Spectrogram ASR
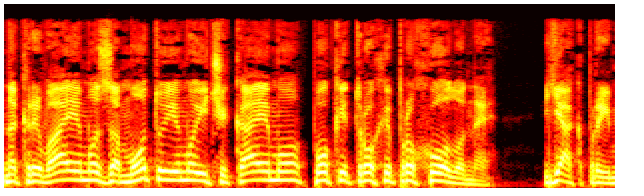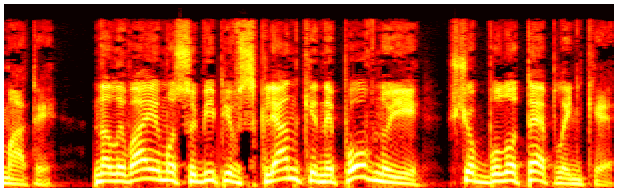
Накриваємо, замотуємо і чекаємо, поки трохи прохолоне. Як приймати? Наливаємо собі півсклянки неповної, щоб було тепленьке.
